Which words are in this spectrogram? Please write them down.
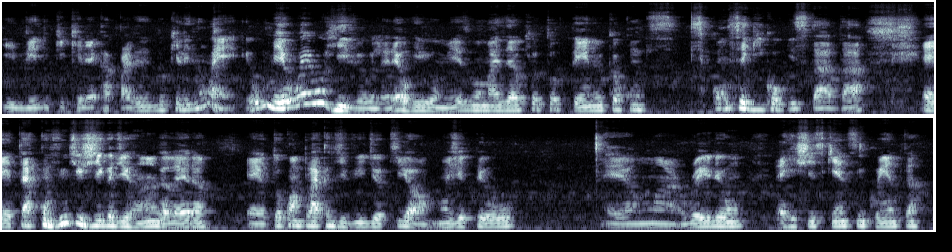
e vê do que, que ele é capaz e do que ele não é. O meu é horrível, galera. É horrível mesmo, mas é o que eu tô tendo e o que eu cons consegui conquistar, tá? É, tá com 20 GB de RAM, galera. É, eu tô com uma placa de vídeo aqui, ó. Uma GPU. É uma Radeon RX 550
